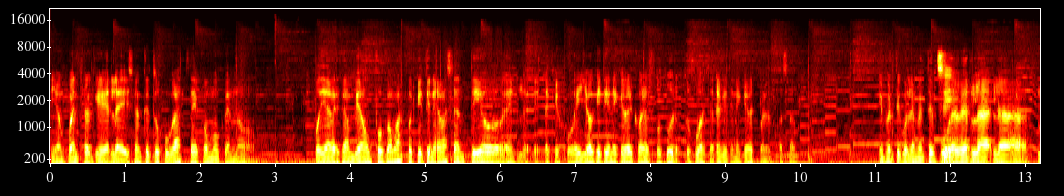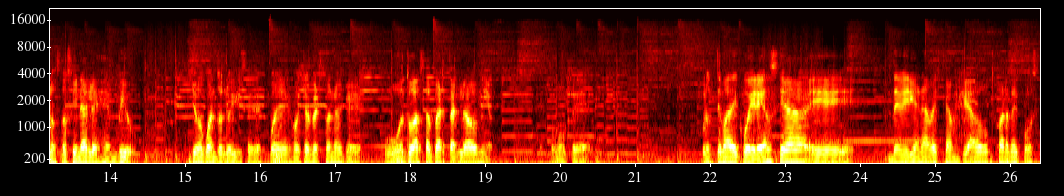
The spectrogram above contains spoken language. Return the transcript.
Y yo encuentro que la edición que tú jugaste como que no podía haber cambiado un poco más porque tiene más sentido en la, que jugué yo que tiene que ver con el futuro. Tú jugaste la que tiene que ver con el pasado. Y particularmente pude ver los dos finales en vivo. Yo cuando lo hice después otra persona que jugó toda esa parte al lado mío. Es como que por un tema de coherencia eh, deberían haber cambiado un par de cosas,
